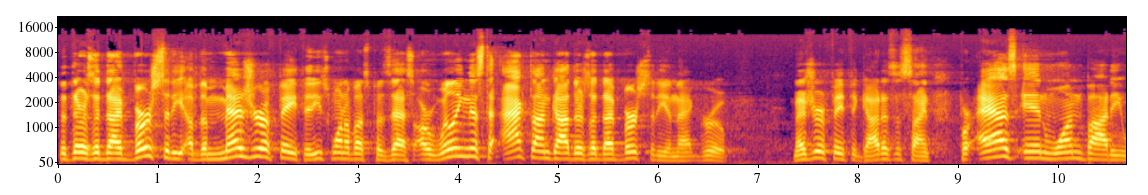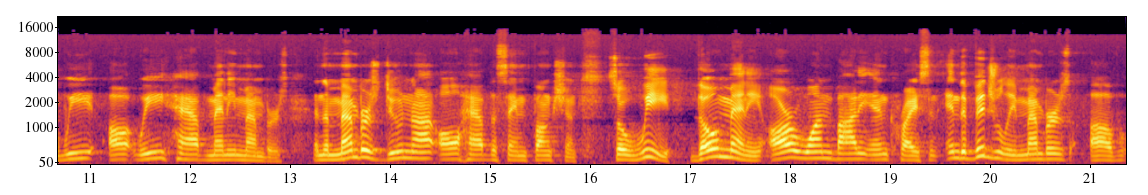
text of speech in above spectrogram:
that there's a diversity of the measure of faith that each one of us possess. Our willingness to act on God, there's a diversity in that group measure of faith that God has assigned. For as in one body we, all, we have many members, and the members do not all have the same function. So we, though many, are one body in Christ, and individually members of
